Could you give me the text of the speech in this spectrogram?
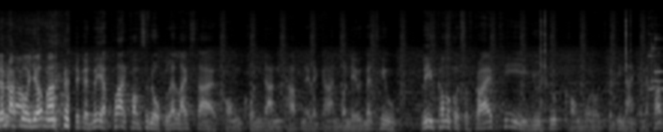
น้ำหนักตัวเยอะมาก ถ้าเกิดไม่อยากพลาดความสนุกและไลฟ์สไตล์ของคนดังครับ ในรายการ One Day with Matthew รีบเข้ามากด subscribe ที่ YouTube ของ Mono 29 กันนะครับ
